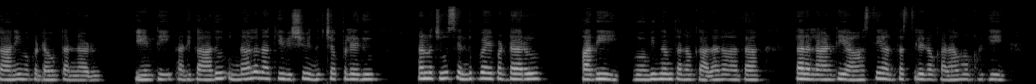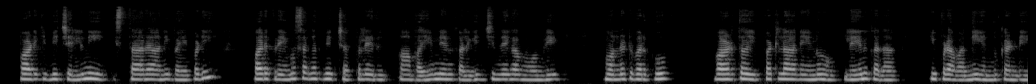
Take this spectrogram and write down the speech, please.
కానీ ఒక డౌట్ అన్నాడు. ఏంటి? అది కాదు. ఇన్నాళ్ళు నాకు ఈ విషయం ఎందుకు చెప్పలేదు? నన్ను చూసి ఎందుకు భయపడ్డారు? అది గోవిందం తన కథనాథ తన లాంటి ఆస్తి అంతస్తు లేని ఒక అనామకుడికి వాడికి మీ చెల్లిని ఇస్తారా అని భయపడి వారి ప్రేమ సంగతి మీకు చెప్పలేదు. ఆ భయం నేను కలిగించిందేగా మోంది మొన్నటి వరకు వాడితో ఇప్పట్లా నేను లేను కదా. ఇప్పుడు అవన్నీ ఎందుకండి?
